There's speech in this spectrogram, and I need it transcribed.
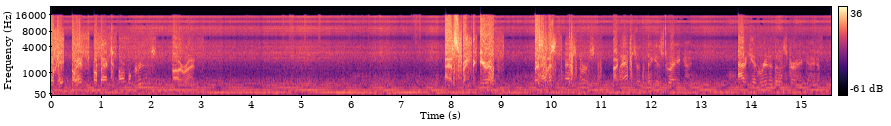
Okay, go ahead and go back to normal cruise. Alright. And spring the gear up. Rest Flaps, of it. flaps first. Okay. Flaps are the biggest drag item. Gotta get rid of those drag items.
